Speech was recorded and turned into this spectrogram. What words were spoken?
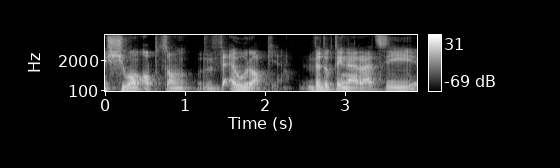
siłą obcą w Europie. Według tej narracji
